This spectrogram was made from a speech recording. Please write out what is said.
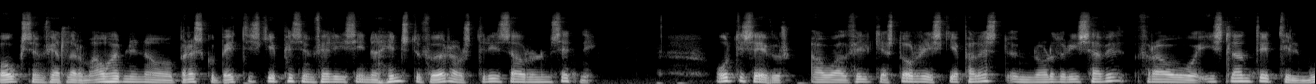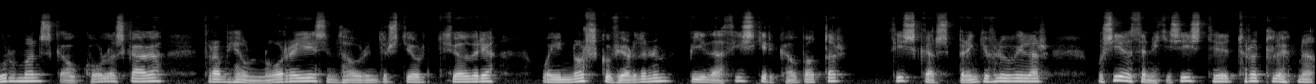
bók sem fjallar um áhöfnina og bresku beitiskipi sem fer í sína hinstu för á stríðsárunum setni. Ótiseifur á að fylgja stórri skipalest um Norður Íshafið frá Íslandi til Múrmansk á Kólaskaga fram hjá Noregi sem þá er undir stjórn þjóðverja og í norsku fjörðunum býða þýskir kafbátar, þýskar sprengjuflugvílar og síðast en ekki síst hefur tröllaukna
